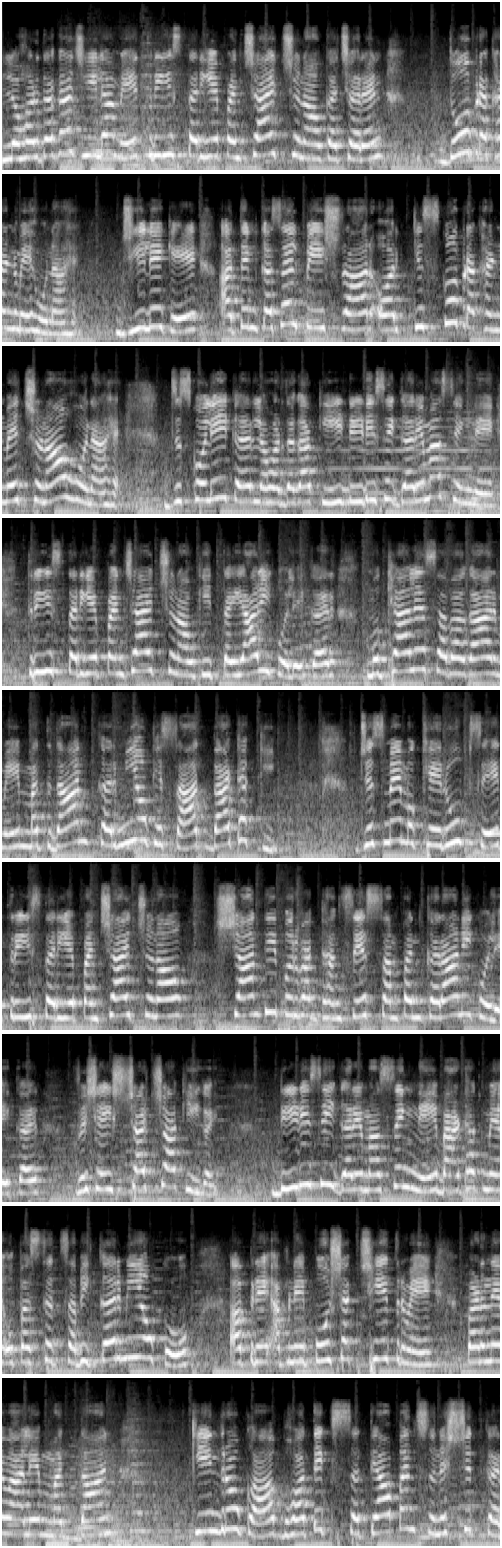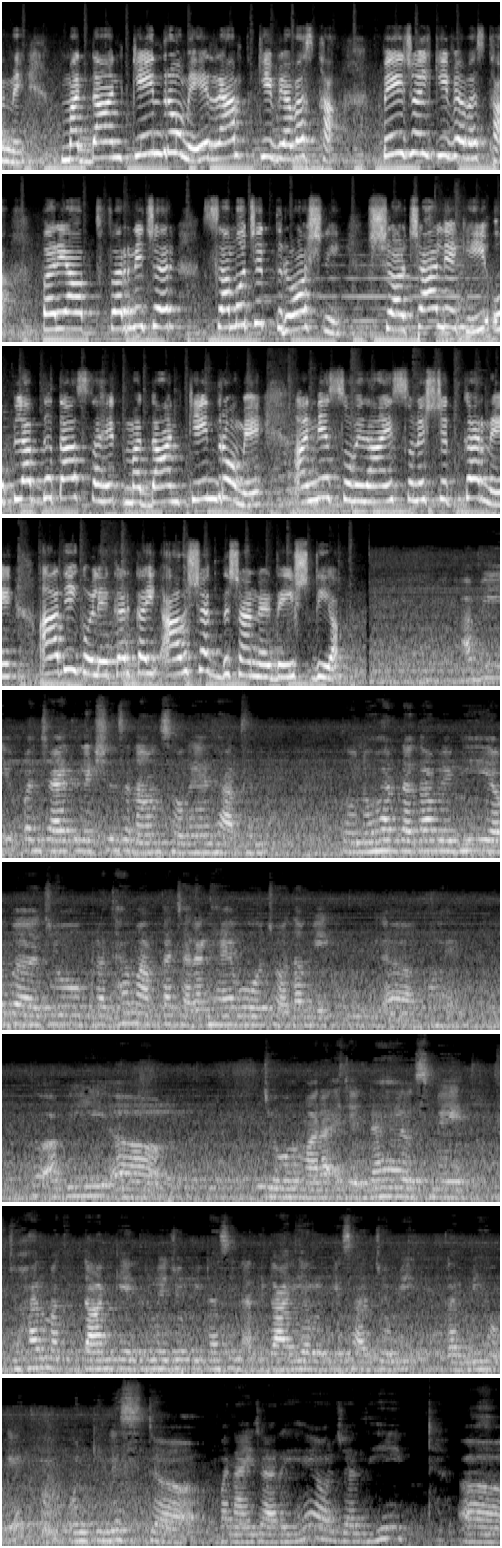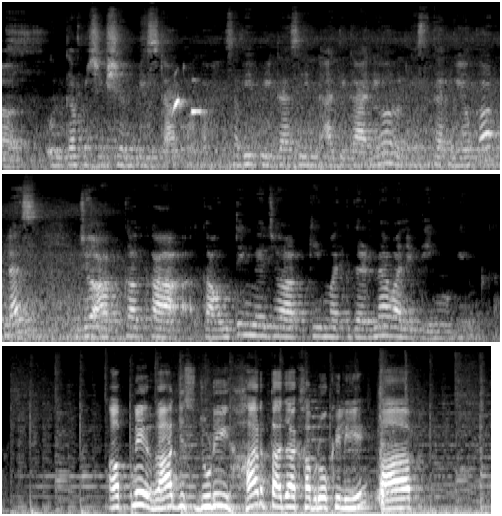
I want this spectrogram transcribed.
लोहरदगा जिला में त्रिस्तरीय पंचायत चुनाव का चरण दो प्रखंड में होना है। ज़िले के अतिन कसल पेशरार और किस्को प्रखंड में चुनाव होना है, जिसको लेकर लोहरदगा की डीडीसी गरिमा सिंह ने त्रिस्तरीय पंचायत चुनाव की तैयारी को लेकर मुख्यालय सभागार में मतदान कर्मियों के साथ बैठक की, जिसमें मुख्य रूप से त्रिस्तरीय पंचायत चुनाव शांतिपूर्वक ढंग से संपन्न कराने को लेकर विशेष चर्चा की गई। डीडीसी गरिमा सिंह ने बैठक में उपस्थित सभी कर्मियों को अपने अपने पोषक क्षेत्र में पड़ने वाले मतदान केंद्रों का भौतिक सत्यापन सुनिश्चित करने, मतदान केंद्रों में रैंप की व्यवस्था पेयजल की व्यवस्था, पर्याप्त फर्नीचर, समुचित रोशनी, शौचालय की उपलब्धता सहित मतदान केंद्रों में अन्य सुविधाएँ सुनिश्चित करने आदि को लेकर कई आवश्यक दिशा निर्देश दिया। अभी पंचायत इलेक्शंस अनाउंस हो गए हैं झारखंड में। तो लोहरदगा में भी अब जो प्रथम आपका चरण है, वो चौदह मई को है। तो अभी जो हमारा एजेंडा है, उसमें जो हर मतदान केंद्र में जो पीठासीन अधिकारी और उनके साथ जो भी कर्मी होंगे, उनकी लिस्ट बनाई जा रही है और जल्द ही उनका प्रशिक्षण भी स्टार्ट होगा। सभी पीठासीन अधिकारियों और उनके कर्मियों का, प्लस जो आपका काउंटिंग में जो आपकी मतगणना वाली टीम होगी उनका। अपने राज्य से जुड़ी हर ताज़ा खबरों के लिए आप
